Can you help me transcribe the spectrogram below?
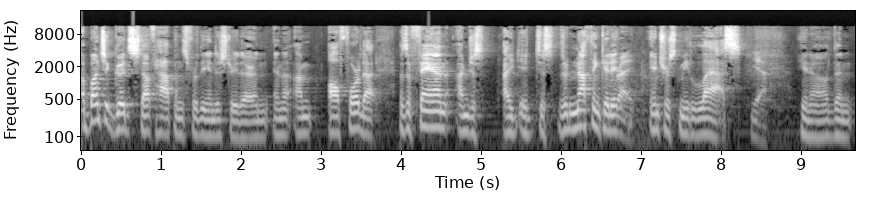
a bunch of good stuff happens for the industry there. And, and I'm all for that. As a fan, I'm just, I, it just, there, nothing could Right. interest me less, yeah. you know, than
